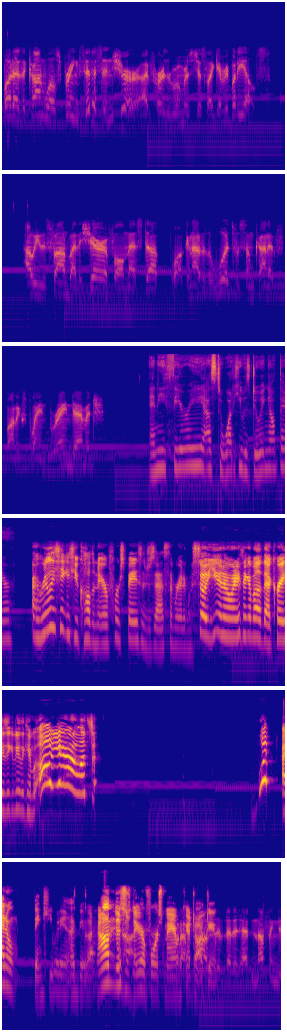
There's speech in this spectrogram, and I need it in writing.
But as a Conwell Springs citizen, sure, I've heard the rumors just like everybody else. How he was found by the sheriff all messed up, walking out of the woods with some kind of unexplained brain damage. Any theory as to what he was doing out there? I really think if you called an Air Force Base and just asked them randomly, so you know anything about that crazy dude that came? Oh yeah, let's. What? I don't think he would. I'd be like, um, this is the Air Force, man. We But can't I'm talk to you. positive that it had nothing to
